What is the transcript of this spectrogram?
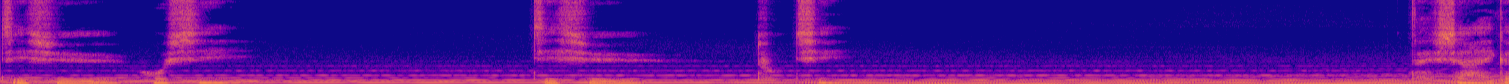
继续呼吸，继续吐气。个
